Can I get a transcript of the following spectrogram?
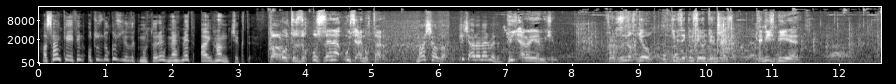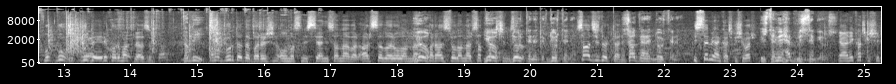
Hasankeyf'in 39 yıllık muhtarı Mehmet Ayhan çıktı. 39 sene 3 ay muhtarım. Maşallah hiç ara vermedin. Hiç ara yemişim. Hırsızlık yok. Kimse kimse öldürmez. Temiz bir yer. Bu, bu, bu değeri korumak lazım. Tabii. Ama burada da barajın olmasını isteyen insanlar var. Arsaları olanlar, Yok. arazisi olanlar satmak Yok için. dört tanedir dört tane. Sadece dört tane. Sadece dört tane. İstemeyen kaç kişi var? İstemiyor hepimiz istemiyoruz. Yani kaç kişi?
